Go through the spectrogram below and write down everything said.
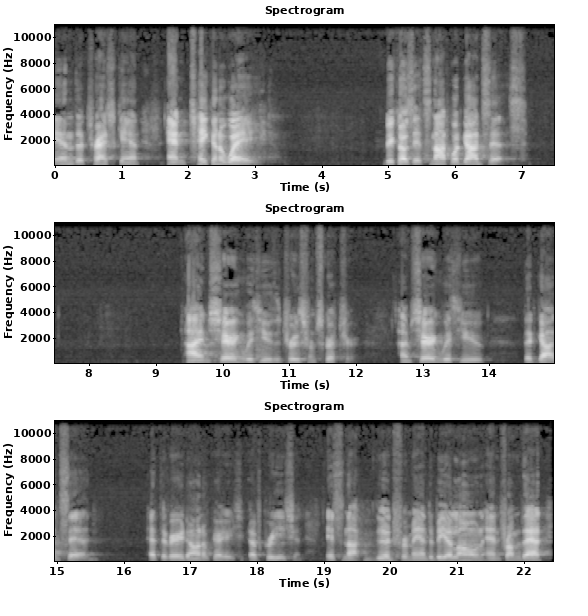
In the trash can and taken away because it's not what God says. I am sharing with you the truth from Scripture. I'm sharing with you that God said at the very dawn of creation, it's not good for man to be alone. And from that,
